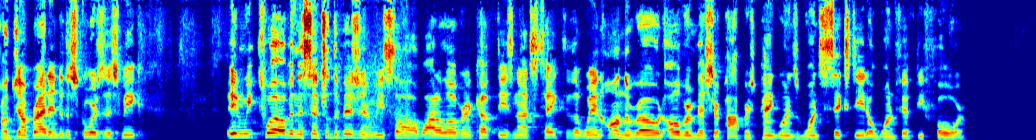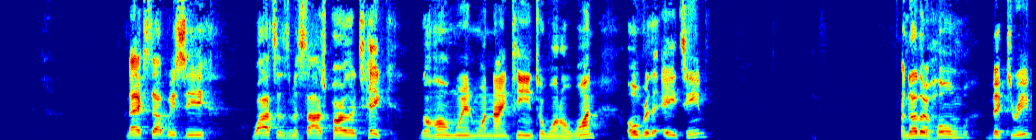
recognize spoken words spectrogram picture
I'll jump right into the scores this week. In week 12 in the Central Division, we saw Waddle over and Cut these nuts take the win on the road over Mr. Popper's Penguins 160 to 154. Next up, we see Watson's Massage Parlor take the home win 119 to 101 over the A team. Another home victory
